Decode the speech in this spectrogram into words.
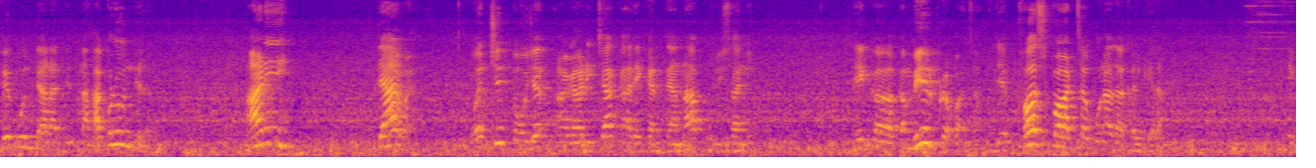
फेकून त्यांना तिथनं हाकलून दिलं. आणि त्यावेळी वंचित बहुजन आघाडीच्या कार्यकर्त्यांना पोलिसांनी एक गंभीर प्रकारचा म्हणजे फर्स्ट पार्टचा गुन्हा दाखल केला. एक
